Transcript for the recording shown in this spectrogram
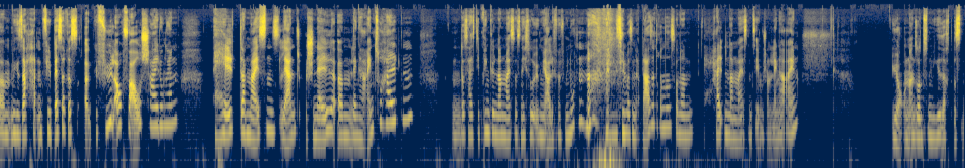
ähm, wie gesagt, hat ein viel besseres äh, Gefühl auch für Ausscheidungen, hält dann meistens, lernt schnell ähm, länger einzuhalten. Das heißt, die pinkeln dann meistens nicht so irgendwie alle fünf Minuten, ne? wenn ein bisschen was in der Blase drin ist, sondern halten dann meistens eben schon länger ein. Ja, und ansonsten, wie gesagt, ist ein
